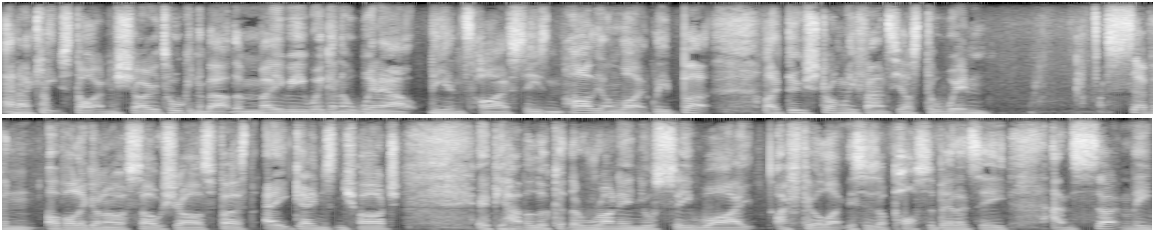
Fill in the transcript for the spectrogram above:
and I keep starting the show talking about them, maybe we're going to win out the entire season. Highly unlikely, but I do strongly fancy us to win seven of Ole Gunnar Solskjaer's first eight games in charge. If you have a look at the run in, you'll see why I feel like this is a possibility. And certainly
